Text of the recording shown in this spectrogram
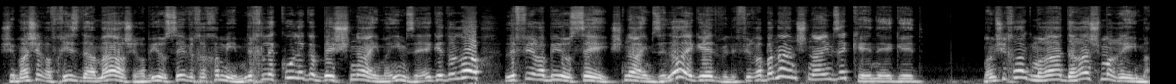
שמה שרב חיסדא אמר שרבי יוסי וחכמים נחלקו לגבי שניים, האם זה אגד או לא, לפי רבי יוסי שניים זה לא אגד, ולפי רבנן שניים זה כן אגד. ממשיכה הגמרא, דרש מרימה,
